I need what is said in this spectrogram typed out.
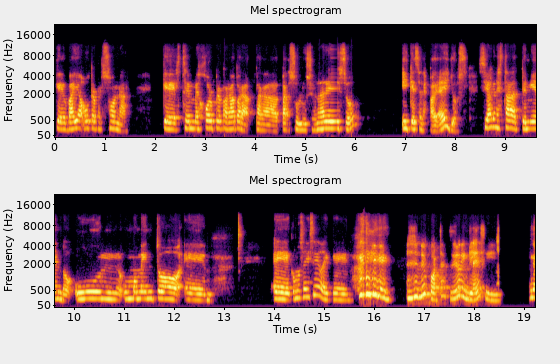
que vaya otra persona que esté mejor preparada para, para, para solucionar eso y que se les pague a ellos. Si alguien está teniendo un, un momento... Eh, eh, ¿cómo se dice? Like, no importa, digo inglés y... No,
